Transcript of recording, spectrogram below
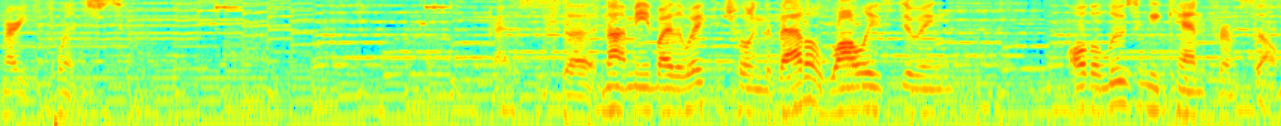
Mary flinched. Alright, this is uh, not me, by the way, controlling the battle. Wally's doing all the losing he can for himself.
